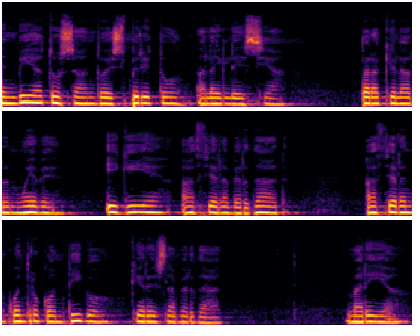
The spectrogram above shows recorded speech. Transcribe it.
envía tu Santo Espíritu a la Iglesia para que la renueve y guíe hacia la verdad, hacia el encuentro contigo, que eres la verdad. María,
